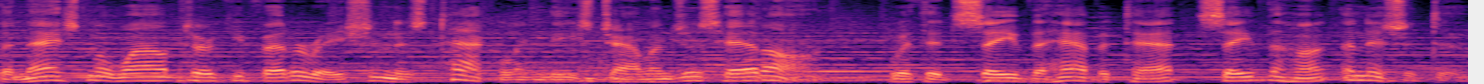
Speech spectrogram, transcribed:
the National Wild Turkey Federation is tackling these challenges head on with its Save the Habitat, Save the Hunt initiative.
